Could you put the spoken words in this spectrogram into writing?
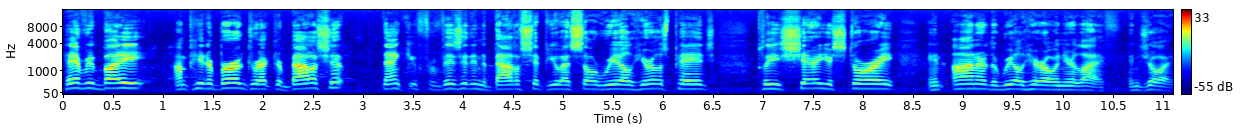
Hey everybody, I'm Peter Berg, Director of Battleship. Thank you for visiting the Battleship USO Real Heroes page. Please share your story and honor the real hero in your life. Enjoy.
